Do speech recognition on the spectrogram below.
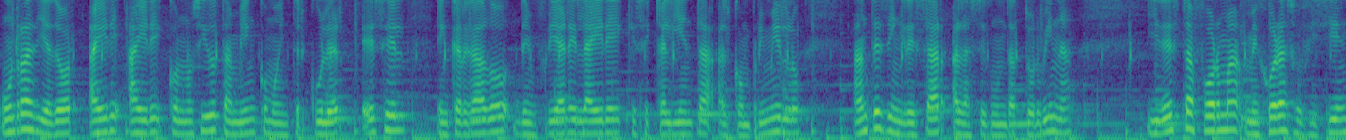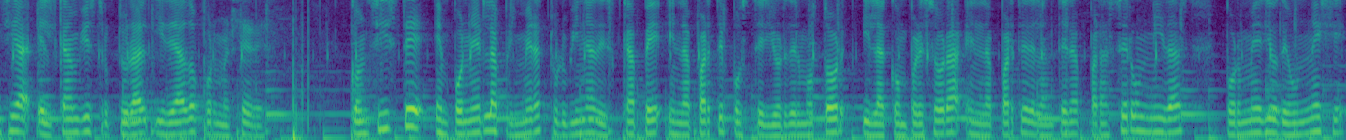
Un radiador aire-aire, conocido también como intercooler, es el encargado de enfriar el aire que se calienta al comprimirlo antes de ingresar a la segunda turbina y de esta forma mejora su eficiencia el cambio estructural ideado por Mercedes. Consiste en poner la primera turbina de escape en la parte posterior del motor y la compresora en la parte delantera para ser unidas por medio de un eje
